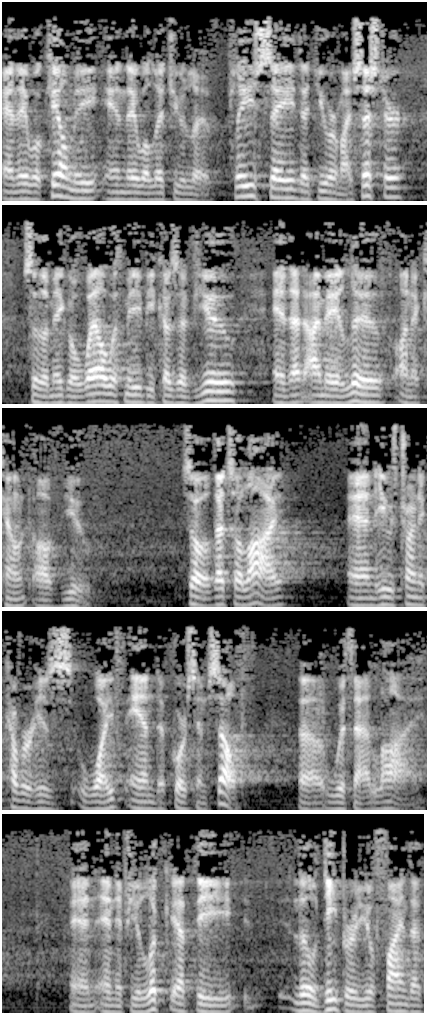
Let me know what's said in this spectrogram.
and they will kill me, and they will let you live. Please say that you are my sister, so that it may go well with me because of you, and that I may live on account of you. So that's a lie and he was trying to cover his wife and, of course, himself uh, with that lie. And, and if you look at the little deeper, you'll find that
